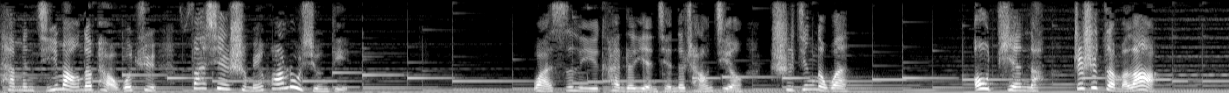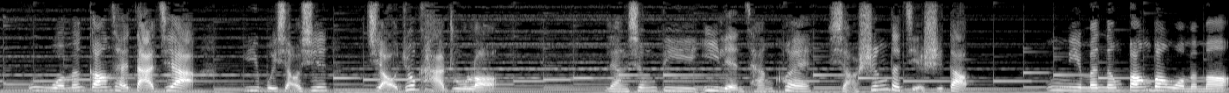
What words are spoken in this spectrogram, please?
他们急忙地跑过去，发现是梅花鹿兄弟。瓦斯里看着眼前的场景，吃惊地问：“哦，天哪，这是怎么了？我们刚才打架，一不小心脚就卡住了。”两兄弟一脸惭愧，小声地解释道。你们能帮帮我们吗？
